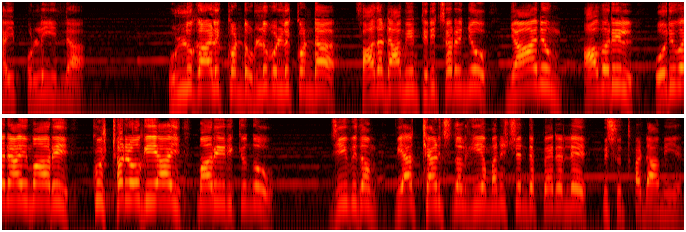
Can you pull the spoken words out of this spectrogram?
കൈ പൊള്ളിയില്ല. ഉള്ളുകാളിക്കൊണ്ട് ഉള്ളു പൊള്ളിക്കൊണ്ട് ഫാദർ ഡാമിയൻ തിരിച്ചറിഞ്ഞു ഞാനും അവരിൽ ഒരുവനായി മാറി കുഷ്ഠരോഗിയായി മാറിയിരിക്കുന്നു. ജീവിതം വ്യാഖ്യാനിച്ചു നൽകിയ മനുഷ്യന്റെ പേരല്ലേ വിശുദ്ധ ഡാമിയൻ.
